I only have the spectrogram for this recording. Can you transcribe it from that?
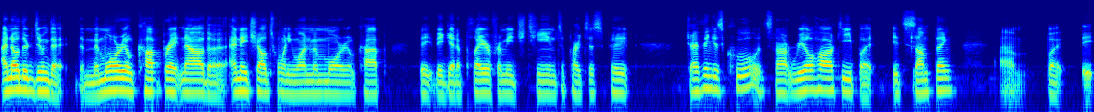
I know they're doing the the Memorial Cup right now, the NHL 21 Memorial Cup. They they get a player from each team to participate, which I think is cool. It's not real hockey, but it's something. Um, but it,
